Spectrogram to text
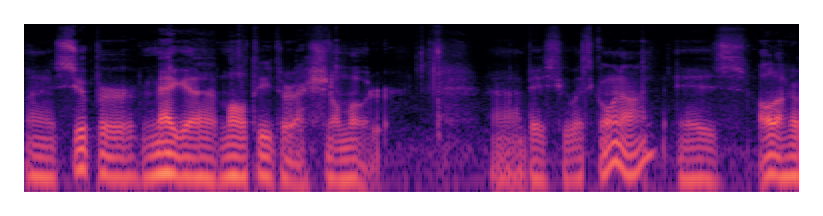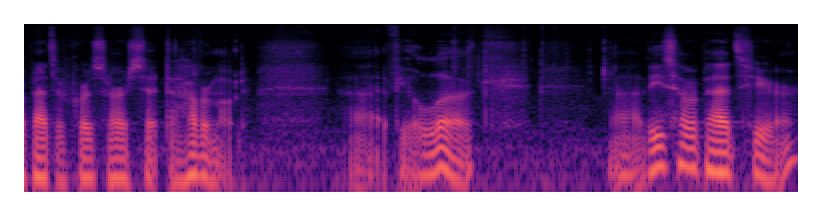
My super mega multi-directional motor. Uh, basically what's going on is all the hover pads of course are set to hover mode. Uh, if you look, uh, these hover pads here,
